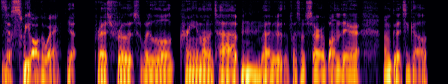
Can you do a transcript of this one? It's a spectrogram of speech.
so Yeah. sweet all the way? Yeah. Fresh fruits with a little cream on top. Mm. uh, Put some syrup on there. I'm good to go.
